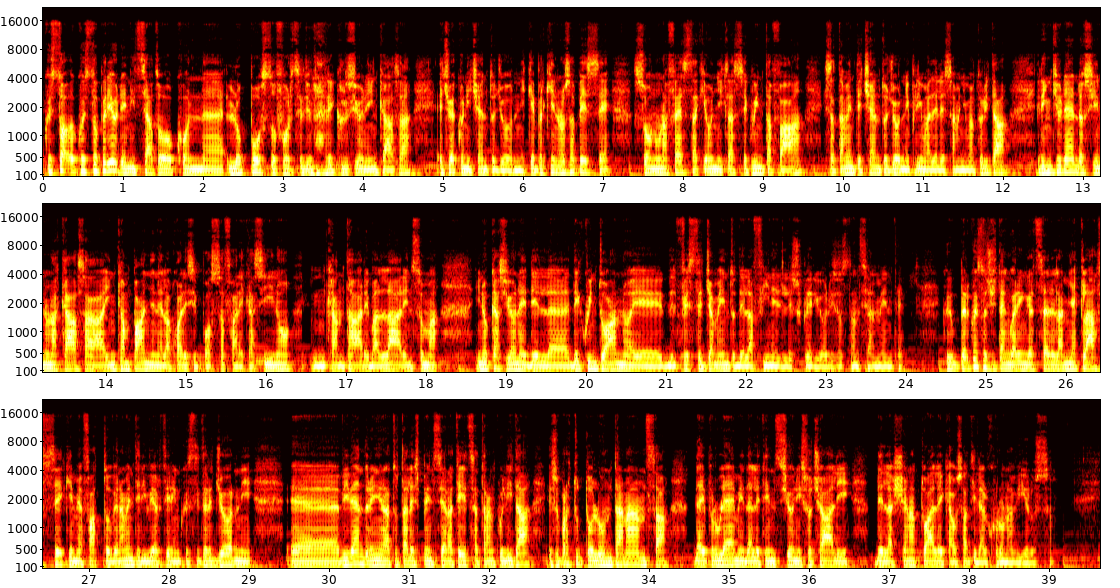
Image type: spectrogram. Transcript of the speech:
Questo, questo, periodo è iniziato con eh, l'opposto forse di una reclusione in casa, e cioè con i 100 giorni, che per chi non lo sapesse sono una festa che ogni classe quinta fa, esattamente 100 giorni prima dell'esame di maturità, rinchiudendosi in una casa in campagna nella quale si possa fare casino, cantare, ballare, insomma, in occasione del, del quinto anno e del festeggiamento della fine delle superiori sostanzialmente. Per questo ci tengo a ringraziare la mia classe che mi ha fatto veramente divertire in questi tre giorni, eh, vivendoli nella totale spensieratezza, tranquillità e soprattutto lontananza dai problemi e dalle tensioni sociali della scena attuale causati dal coronavirus.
